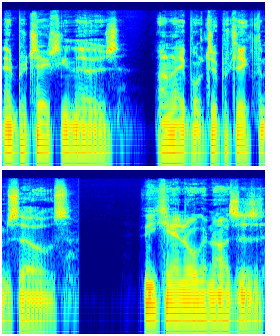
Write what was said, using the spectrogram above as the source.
and protecting those unable to protect themselves. VCAN organisers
